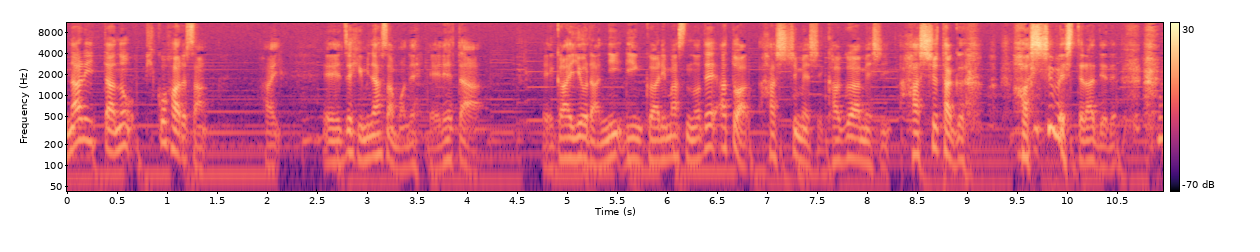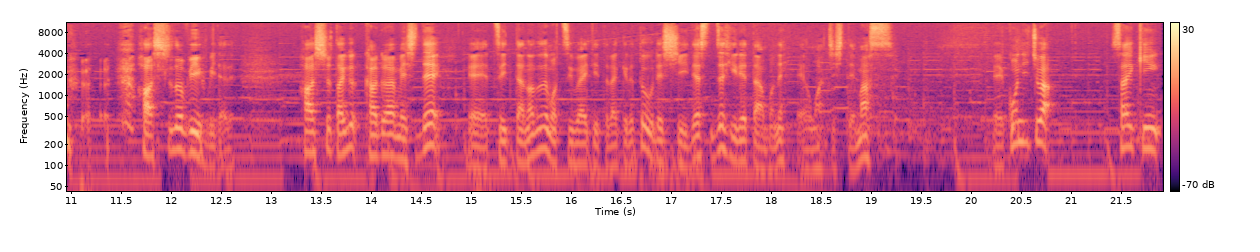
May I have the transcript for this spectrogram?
成田のピコハルさん。はい、えー、ぜひ皆さんもねレター概要欄にリンクありますのであとはハッシュ飯かぐわ飯ハッシュタグ ハッシュ飯って何でね。ハッシュのビーフみたいなハッシュタグかぐわ飯で、えー、ツイッターなどでもつぶやいていただけると嬉しいです。ぜひレターもね、お待ちしてます。えー、こんにちは。最近、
